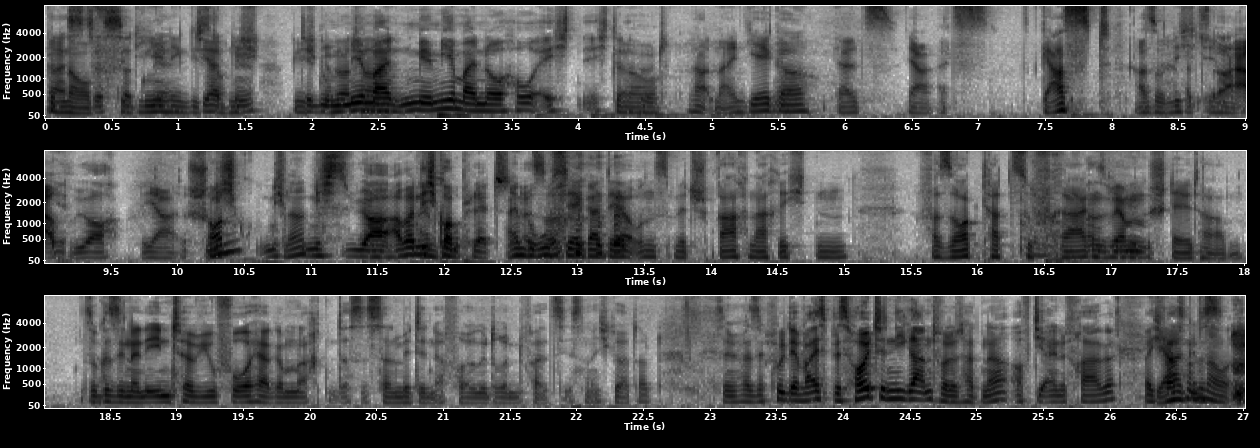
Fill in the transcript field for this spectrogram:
Genau, nice, das für diejenigen, die es noch nicht, Die nicht gehört mir, haben. mein, mir, mir mein Know-how echt, echt Genau. erhöht. Wir hatten einen Jäger als, ja, als Gast, also nicht Als, in, ah, ja, ja, schon. nicht, nicht, ne? nicht, ja, aber nicht Ein komplett. Ein also, Berufsjäger, der uns mit Sprachnachrichten versorgt hat zu Fragen, Also die wir wir haben- gestellt haben. so gesehen ein Interview vorher gemacht und das ist dann mit in der Folge drin, falls ihr es noch nicht gehört habt. Das ist auf jeden Fall sehr cool. Der weiß bis heute nie geantwortet hat, ne, auf die eine Frage. Weil ich ja, weiß noch, genau. dass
